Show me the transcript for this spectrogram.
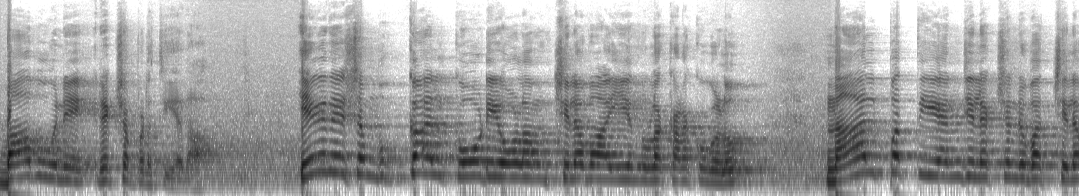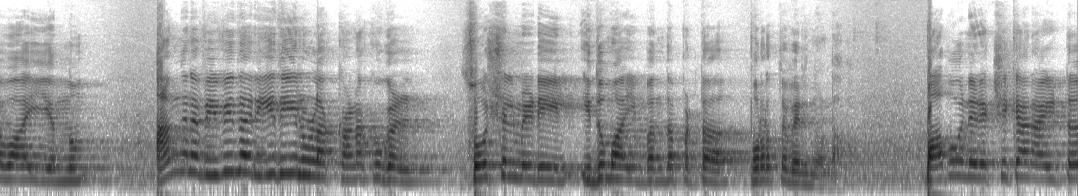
ബാബുവിനെ രക്ഷപ്പെടുത്തിയത്. ഏകദേശം മുക്കാൽ കോടിയോളം ചിലവായി എന്നുള്ള കണക്കുകളും നാൽപ്പത്തി അഞ്ച് ലക്ഷം രൂപ ചിലവായി എന്നും അങ്ങനെ വിവിധ രീതിയിലുള്ള കണക്കുകൾ സോഷ്യൽ മീഡിയയിൽ ഇതുമായി ബന്ധപ്പെട്ട് പുറത്തു വരുന്നുണ്ട്. ബാബുവിനെ രക്ഷിക്കാനായിട്ട്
